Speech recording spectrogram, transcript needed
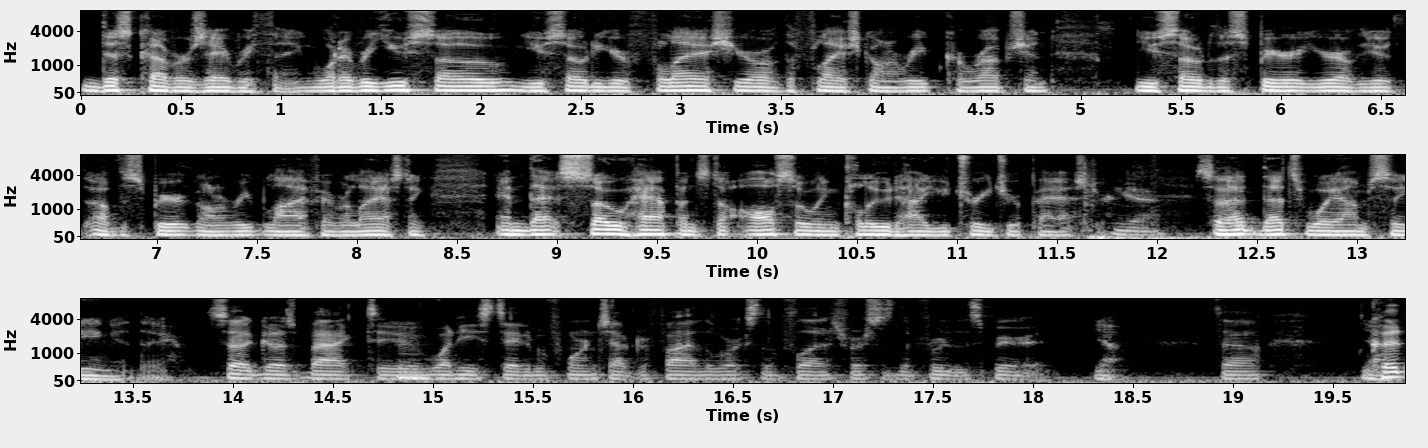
this covers everything. Whatever you sow, you sow to your flesh, you're of the flesh going to reap corruption. You sow to the spirit, you're of the, of the spirit going to reap life everlasting. And that so happens to also include how you treat your pastor. Yeah. So that, that's the way I'm seeing it there. so it goes back to Hmm. what he stated before in chapter five: the works of the flesh versus the fruit of the spirit. Yeah. So Yeah. could,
